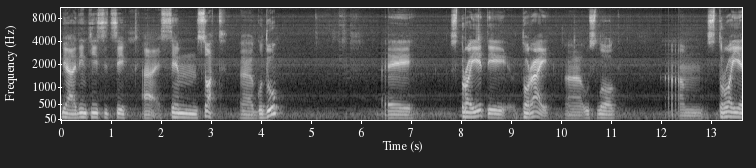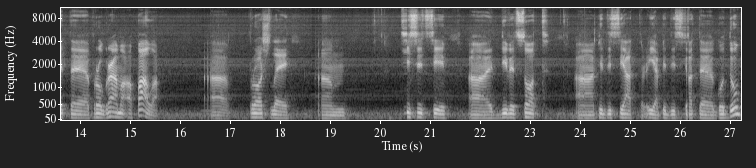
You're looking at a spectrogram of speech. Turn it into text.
один тысячи семьсот э, году э, строит и второй э, услуг строит э, программа Апала э, пятьдесят я пятьдесят э, году.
